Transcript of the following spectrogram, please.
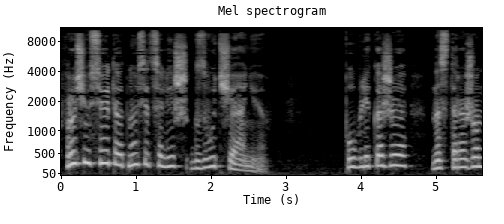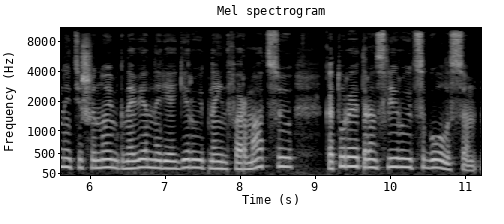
Впрочем, все это относится лишь к звучанию. Публика же, настороженной тишиной, мгновенно реагирует на информацию, которая транслируется голосом.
